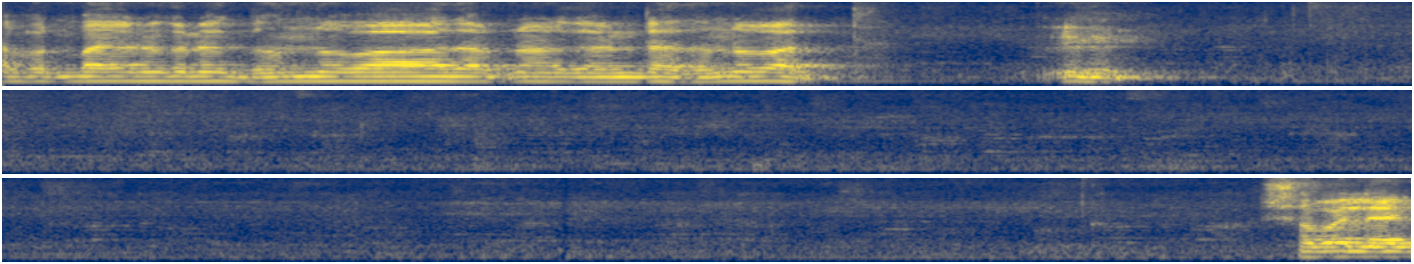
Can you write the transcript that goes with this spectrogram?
আপন ভাই অনেক অনেক ধন্যবাদ, আপনার গানটা ধন্যবাদ। সবাই লাইক,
